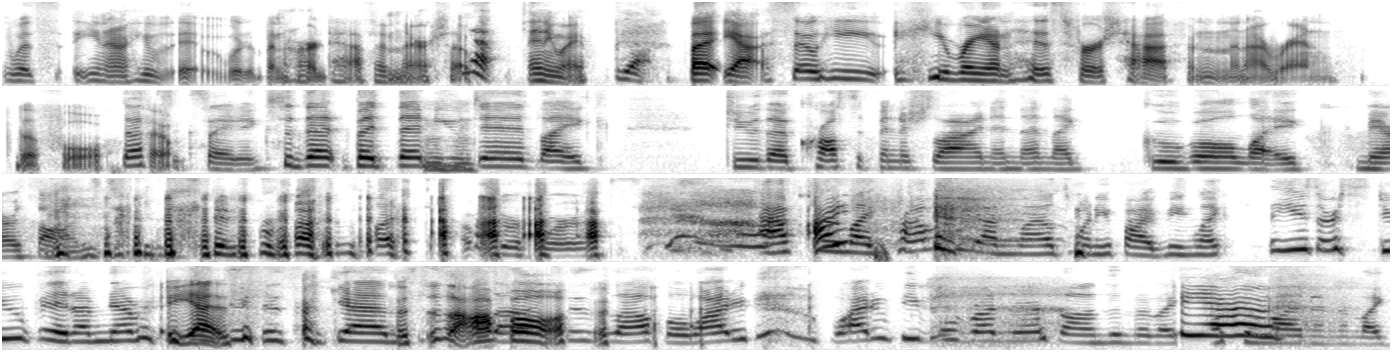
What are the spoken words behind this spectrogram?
was, you know, he it would have been hard to have him there. So Yeah. anyway, Yeah. but yeah, so he he ran his first half, and then I ran the full. That's so exciting. So that, but then you Mhm. did like do the cross the finish line and then like Google like marathons that you can run like afterwards. After I- like probably on mile twenty five, being like, these are stupid. I'm never gonna Yes. do this again. This is sucks. awful." This is awful. Why do why do people run marathons and then like Yeah. line and then like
